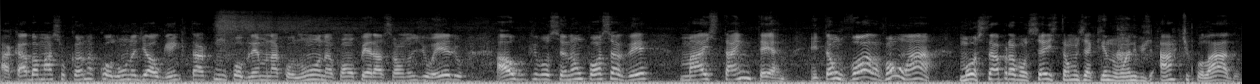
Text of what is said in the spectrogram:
Acaba machucando a coluna de alguém que está com um problema na coluna, com operação no joelho, algo que você não possa ver, mas está interno. Então vamos lá mostrar para vocês, estamos aqui no ônibus articulado.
